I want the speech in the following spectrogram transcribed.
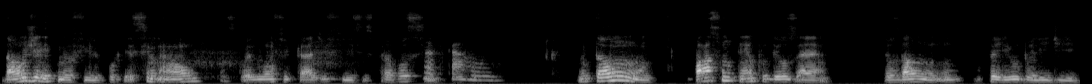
dá um jeito, meu filho, porque senão as coisas vão ficar difíceis para você. Vai ficar ruim. Então, passa um tempo, Deus é, Deus dá um, um período ali de,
